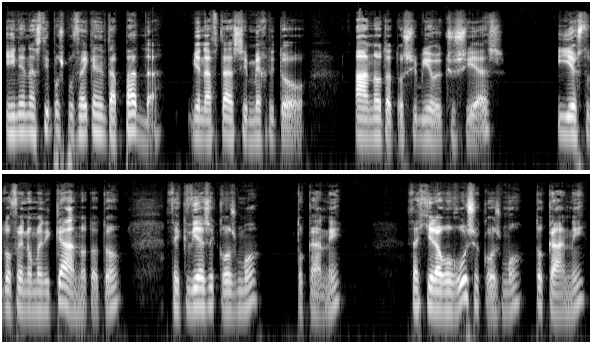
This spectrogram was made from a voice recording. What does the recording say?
είναι ένας τύπος που θα έκανε τα πάντα για να φτάσει μέχρι το ανώτατο σημείο εξουσίας ή έστω το φαινομενικά ανώτατο, θα εκβιάζει κόσμο, το κάνει, θα χειραγωγούσε κόσμο, το κάνει,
